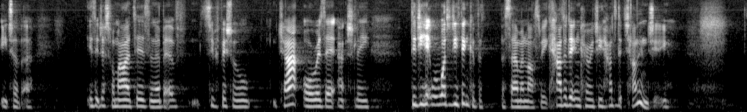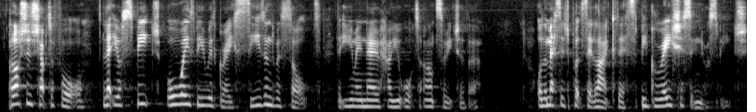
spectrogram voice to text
each other? Is it just formalities and a bit of superficial chat, or is it actually, did you, hear? what did you think of the, the sermon last week? How did it encourage you? How did it challenge you? Colossians chapter 4 Let your speech always be with grace, seasoned with salt, that you may know how you ought to answer each other. Or the message puts it like this Be gracious in your speech.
